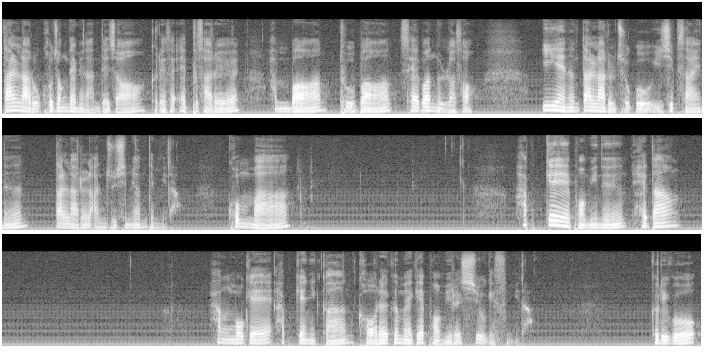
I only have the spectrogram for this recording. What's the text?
달러로 고정되면 안 되죠. 그래서 F4를 한 번, 두 번, 세 번 눌러서 2에는 달러를 주고 24에는 달러를 안 주시면 됩니다. 콤마 합계의 범위는 해당 항목의 합계니까 거래 금액의 범위를 씌우겠습니다. 그리고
